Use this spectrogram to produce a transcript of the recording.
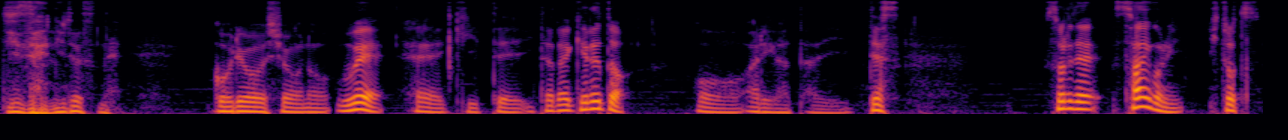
事前にですね、ご了承の上、えー聞いていただけるとおありがたいです。それで最後に一つ、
